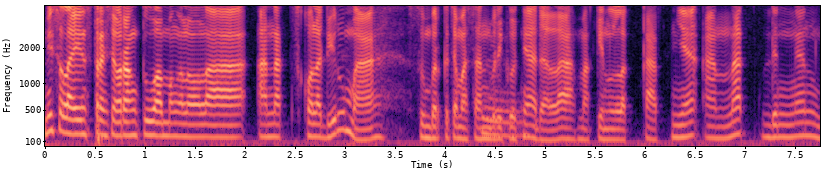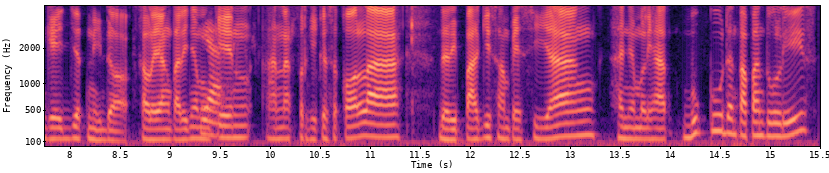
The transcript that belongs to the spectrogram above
ini selain stres orang tua mengelola anak sekolah di rumah, sumber kecemasan hmm. berikutnya adalah makin lekatnya anak dengan gadget nih dok. Kalau yang tadinya yeah. mungkin anak pergi ke sekolah dari pagi sampai siang hanya melihat buku dan papan tulis,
